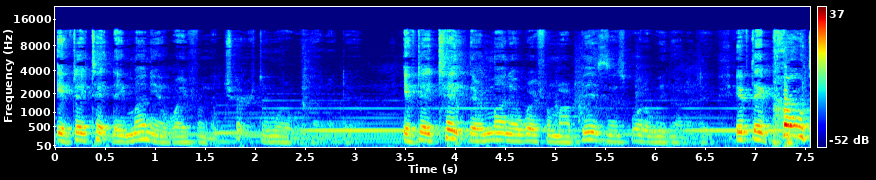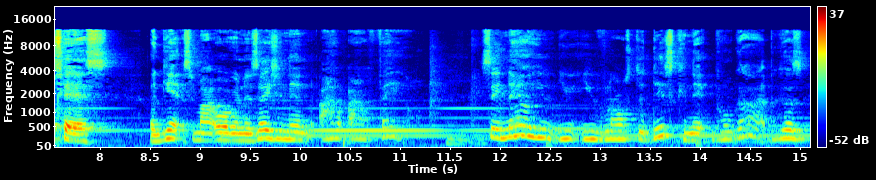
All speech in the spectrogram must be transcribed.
if they take their money away from the church, then what are we gonna do? If they take their money away from our business, what are we gonna do? If they protest against my organization, then I'll, I'll fail. See, now you, you, you've lost the disconnect from God because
